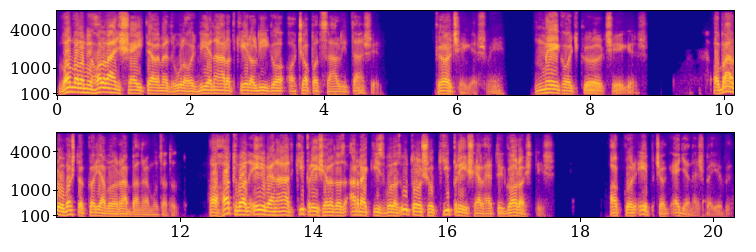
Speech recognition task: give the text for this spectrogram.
Van valami halvány sejtelmed róla, hogy milyen árat kér a liga a csapat szállításért? Költséges, mi? Még hogy költséges. A báró vastag karjával Rabbanra mutatott. Ha hatvan éven át kipréseled az Arrakizból az utolsó kipréselhető garast is, akkor épp csak egyenesbe jövünk.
